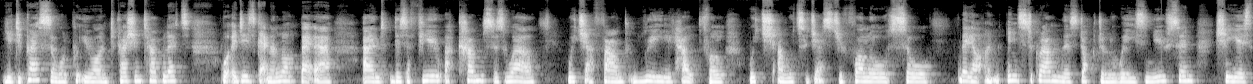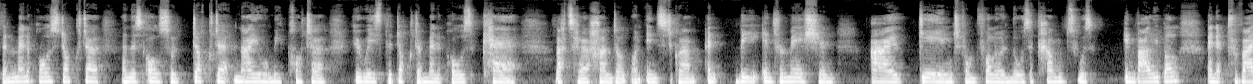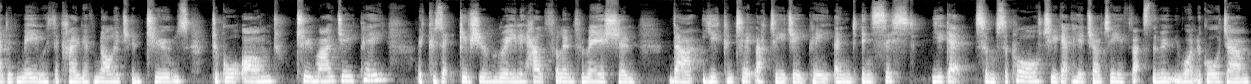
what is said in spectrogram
You're depressed, so we'll put you on depression tablets. But it is getting a lot better. And there's a few accounts as well, which I found really helpful, which I would suggest you follow. So they are on Instagram. There's Dr. Louise Newson. She is the menopause doctor. And there's also Dr. Naomi Potter, who is the Dr. Menopause Care. That's her handle on Instagram. And the information I gained from following those accounts was invaluable and it provided me with the kind of knowledge and tools to go armed to my GP because it gives you really helpful information that you can take that to your GP and insist you get some support, you get HRT if that's the route you want to go down,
